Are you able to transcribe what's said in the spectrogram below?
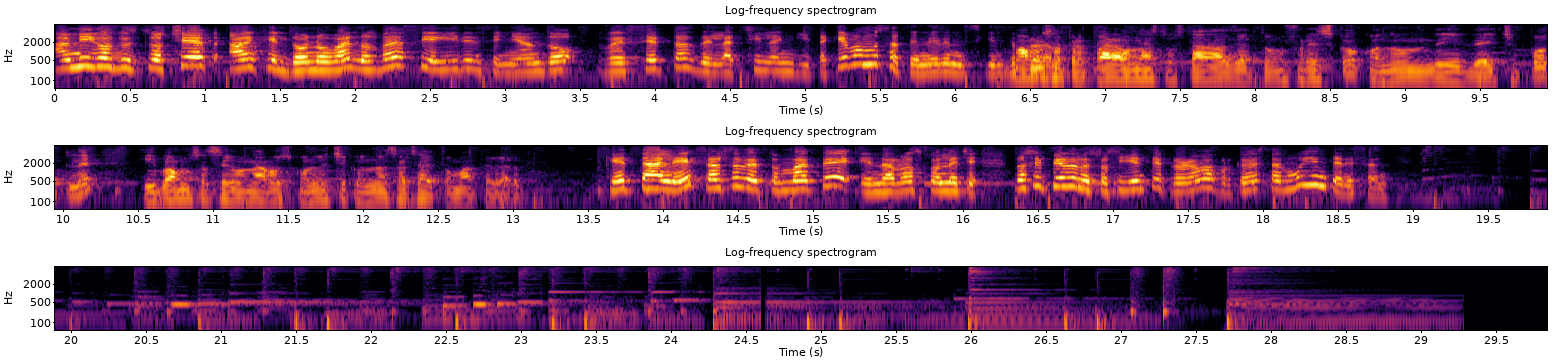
Amigos, nuestro chef Ángel Donovan nos va a seguir enseñando recetas de la chilanguita. ¿Qué vamos a tener en el siguiente Vamos a preparar unas tostadas de atún fresco con un de chipotle y vamos a hacer un arroz con leche con una salsa de tomate verde. ¿Qué tal, eh? Salsa de tomate en arroz con leche. No se pierda nuestro siguiente programa porque va a estar muy interesante.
